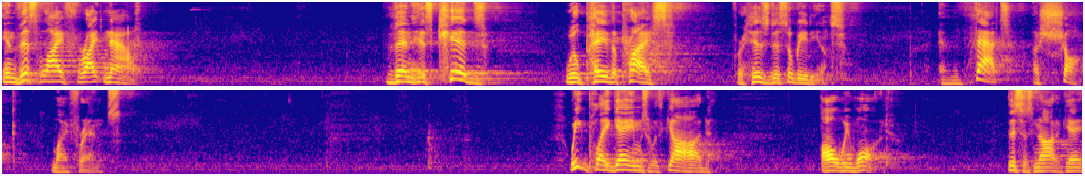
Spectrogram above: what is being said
in this life right now, then his kids will pay the price for his disobedience. And that's a shock, my friends. We can play games with God all we want. This is not a game.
